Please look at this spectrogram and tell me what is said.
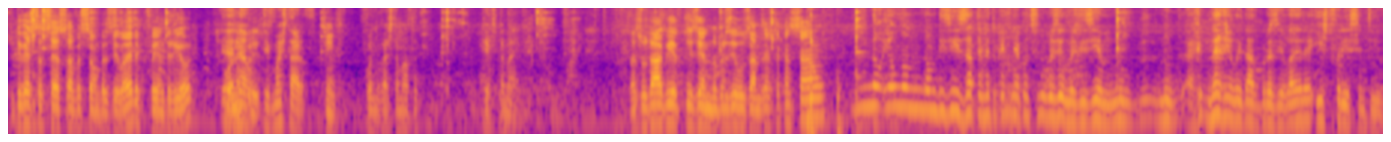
Tu tiveste acesso à versão brasileira, que foi anterior? Eh, ou nem não, tive mais tarde, Sim. quando o resto da malta teve também. Mas o Dago ia-te dizendo, no Brasil usámos esta canção, Não, ele não, não me dizia exatamente o que é que tinha acontecido no Brasil, mas dizia-me, no- no- na realidade brasileira, isto faria sentido.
